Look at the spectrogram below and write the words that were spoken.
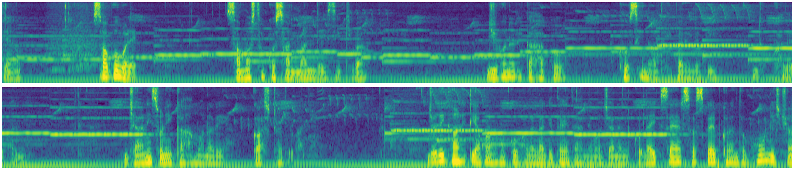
ତେଣୁ ସବୁବେଳେ ସମସ୍ତଙ୍କୁ ସମ୍ମାନ ଦେଇ ଶିଖିବା ଜୀବନରେ କାହାକୁ ଖୁସି ନ ଦେଇପାରିଲେ ବି ଦୁଃଖ ଦେବାନି। ଜାଣି ଶୁଣି କାହା ମନରେ କଷ୍ଟ ଦେବାନି ଯଦି କାହାଣୀଟି ଆପଣମାନଙ୍କୁ ଭଲ ଲାଗିଥାଏ ତାହେଲେ ମୋ ଚ୍ୟାନେଲକୁ ଲାଇକ୍ ସେୟାର ସବସ୍କ୍ରାଇବ୍ କରନ୍ତୁ ମୁଁ ନିଶ୍ଚୟ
